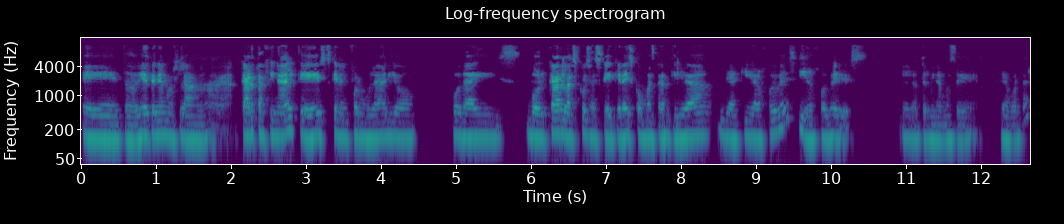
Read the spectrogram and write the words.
eh, todavía tenemos la carta final que es que en el formulario podáis volcar las cosas que queráis con más tranquilidad de aquí al jueves y el jueves lo terminamos de, abordar.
